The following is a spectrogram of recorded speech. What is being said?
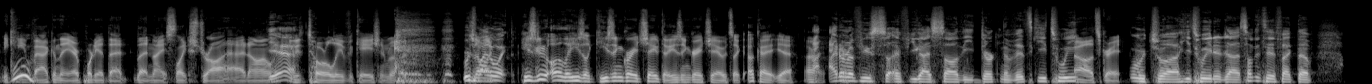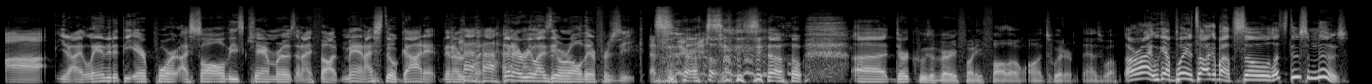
He came back in the airport. He had that, that nice like straw hat on. Like, Yeah. he was totally vacation mode. Which, So, by the way, he's gonna. Oh, he's like he's in great shape though. He's in great shape. It's like okay, yeah, all right. I don't know if you saw, if you guys saw the Dirk Nowitzki tweet. Oh, it's great. Which uh, he tweeted uh, something to the effect of, uh, you know, I landed at the airport, I saw all these cameras, and I thought, man, I still got it. Then I realized, then I realized they were all there for Zeke. That's so, hilarious. so, uh, Dirk, who's a very funny follow on Twitter as well. All right, we got plenty to talk about, so let's do some news.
